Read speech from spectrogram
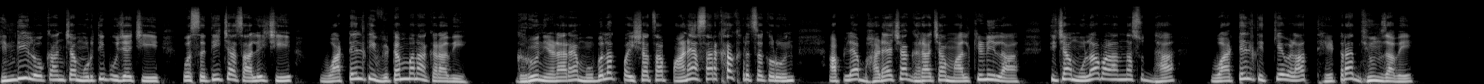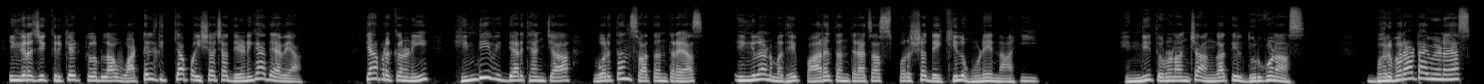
हिंदी लोकांच्या मूर्तीपूजेची व सतीच्या चालीची वाटेल ती विटंबना करावी. घरून येणाऱ्या मुबलक पैशाचा पाण्यासारखा खर्च करून आपल्या भाड्याच्या घराच्या मालकिणीला तिच्या मुलाबाळांना सुद्धा वाटेल तितके वेळा थिएटरात घेऊन जावे. इंग्रजी क्रिकेट क्लबला वाटेल तितक्या पैशाच्या देणग्या द्याव्या. त्या प्रकरणी हिंदी विद्यार्थ्यांच्या वर्तन स्वातंत्र्यास इंग्लंडमध्ये पारतंत्र्याचा स्पर्श देखील होणे नाही. हिंदी तरुणांच्या अंगातील दुर्गुणास भरभराटा विण्यास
